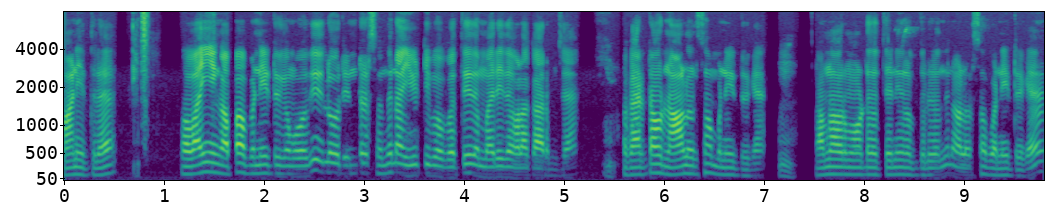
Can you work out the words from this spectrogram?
மானியத்தில். இப்போ வாங்கி எங்கள் அப்பா பண்ணிட்டு இருக்கும்போது இதில் ஒரு இன்ட்ரெஸ்ட் வந்து நான் யூடியூப்பை பார்த்து இதை மாதிரி இதை வளர்க்க ஆரம்பித்தேன். இப்போ கரெக்டாக ஒரு நாலு வருஷம் பண்ணிட்டு இருக்கேன். ராமநாதபுரம் மாவட்ட தேனி வளர்ப்புத்துறை வந்து நாலு வருஷம் பண்ணிட்டு இருக்கேன்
